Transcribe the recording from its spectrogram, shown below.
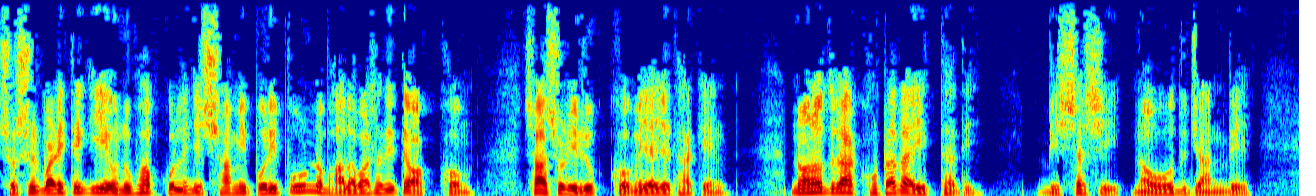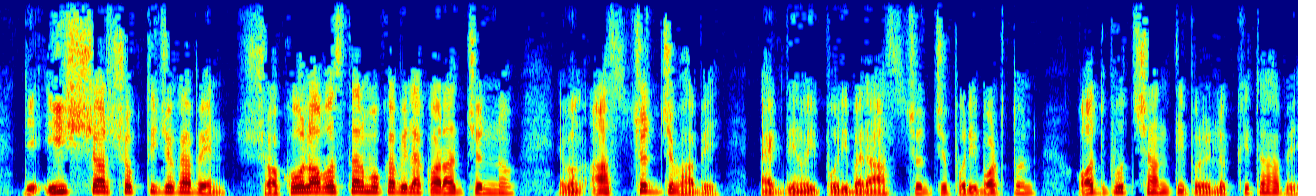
শ্বশুরবাড়িতে গিয়ে অনুভব করলেন যে স্বামী পরিপূর্ণ ভালোবাসা দিতে অক্ষম, শাশুড়ি রুক্ষ মেজাজে থাকেন, ননদরা খোঁটা ইত্যাদি। বিশ্বাসী নববধূ জানবে যে ঈশ্বর শক্তি যোগাবেন সকল অবস্থার মোকাবিলা করার জন্য এবং আশ্চর্যভাবে একদিন ওই পরিবারে আশ্চর্য পরিবর্তন, অদ্ভুত শান্তি পরিলক্ষিত হবে।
